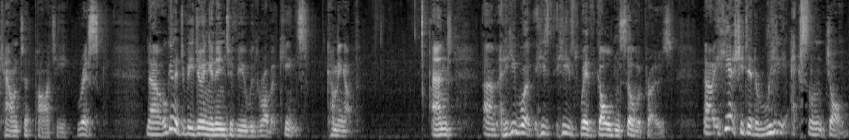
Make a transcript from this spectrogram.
counterparty risk. Now, we're going to be doing an interview with Robert Kientz coming up. And, um, and he work, he's, he's with Gold and Silver Pros. Now, he actually did a really excellent job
